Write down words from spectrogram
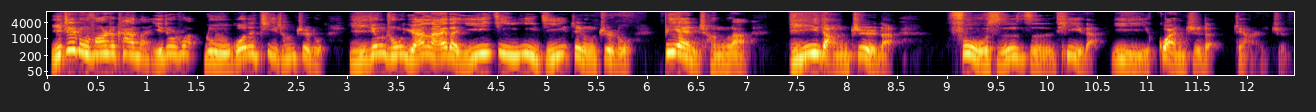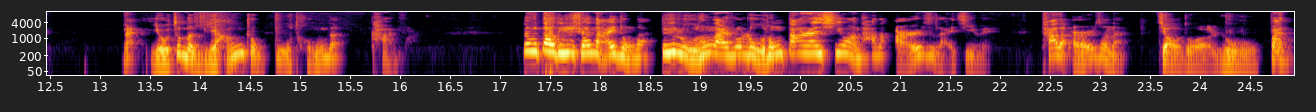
以这种方式看呢，也就是说，鲁国的继承制度已经从原来的一继一级这种制度，变成了嫡长制的父死子替的一以贯之的这样的制度。那有这么两种不同的看法。那么到底是选哪一种呢？对于鲁同来说，鲁同当然希望他的儿子来继位。他的儿子呢，叫做鲁班。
